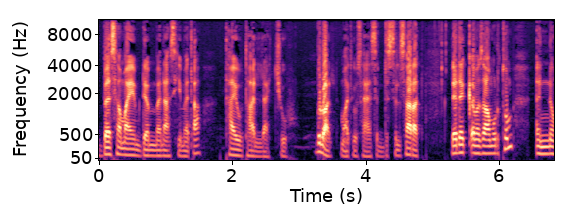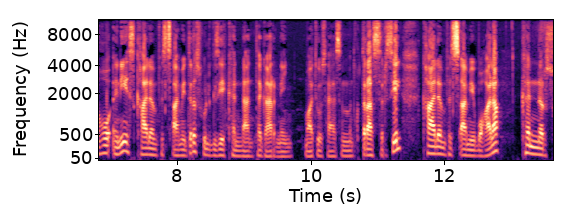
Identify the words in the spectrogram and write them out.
በሰማይም ደመና ሲመጣ ታዩታላችሁ ብሏል ማቴዎስ 26 64 ለደቀ መዛሙርቱም እነሆ እኔ እስከ ዓለም ፍጻሜ ድረስ ሁልጊዜ ከእናንተ ጋር ነኝ ማቴዎስ 28 ቁጥር 10 ሲል ከዓለም ፍጻሜ በኋላ ከእነርሱ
